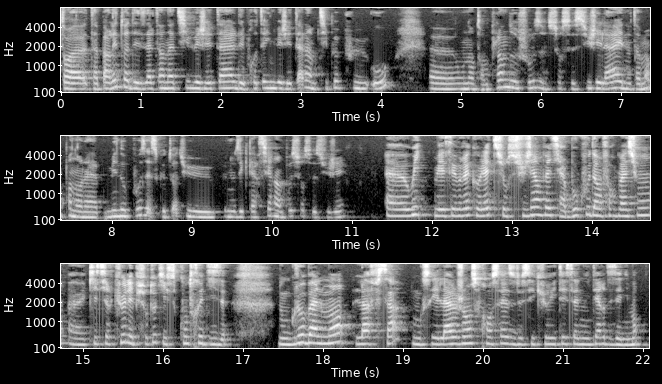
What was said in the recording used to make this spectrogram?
Tu as parlé, toi, des alternatives végétales, des protéines végétales un petit peu plus haut. on entend plein de choses sur ce sujet-là, et notamment pendant la ménopause. Est-ce que toi, tu peux nous éclaircir un peu sur ce sujet? Euh, oui, mais c'est vrai, Colette, sur ce sujet, en fait, il y a beaucoup d'informations euh, qui circulent et puis surtout qui se contredisent. Donc, globalement, l'AFSA, c'est l'Agence française de sécurité sanitaire des aliments,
